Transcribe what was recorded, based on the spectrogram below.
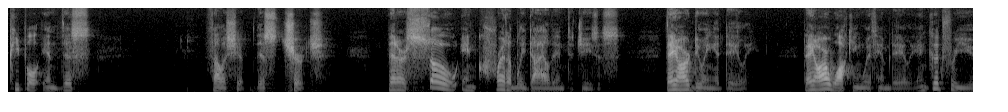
people in this fellowship, this church, that are so incredibly dialed into Jesus. They are doing it daily. They are walking with him daily, and good for you.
